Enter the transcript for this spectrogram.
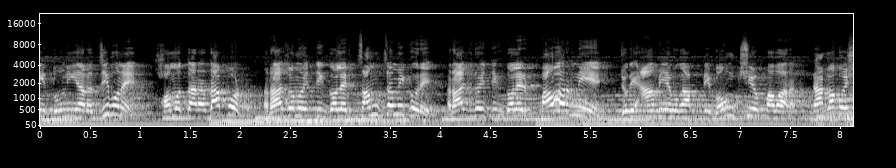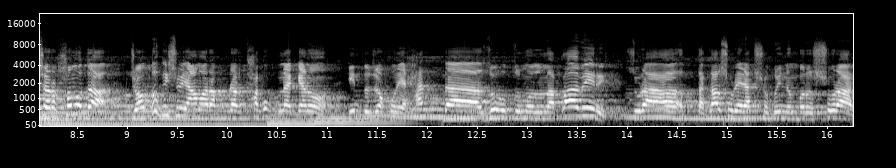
এই দুনিয়ার জীবনে ক্ষমতার দাপট, রাজনৈতিক দলের চামচামি করে, রাজনৈতিক দলের পাওয়ার নিয়ে যদি আমি এবং আপনি বংশীয় পাওয়ার, টাকা পয়সার ক্ষমতা, যত কিছুই আমার আপনার থাকুক না কেন, কিন্তু যখন হাত্তা জোরতুমুল মাকাবির, সূরা তাকাসুরের একশো দুই নম্বর সূরার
